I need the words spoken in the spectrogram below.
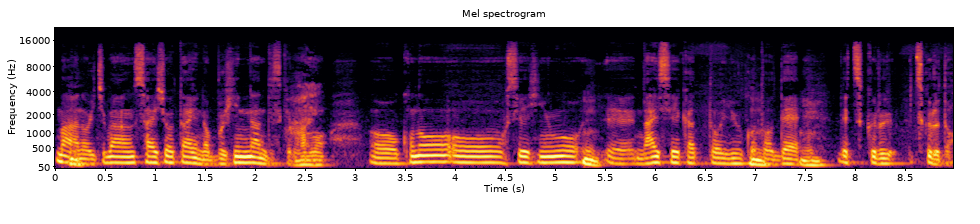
まあ、あの一番最小単位の部品なんですけれども、はいこの製品を、うん、えー、内製化ということでうん、で作る作ると、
